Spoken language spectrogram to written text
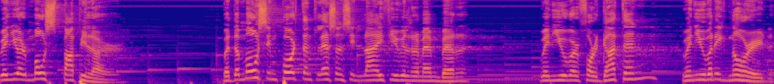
when you are most popular. But the most important lessons in life you will remember when you were forgotten, when you were ignored,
